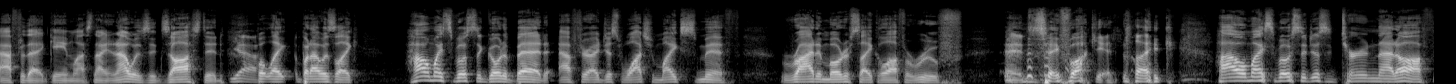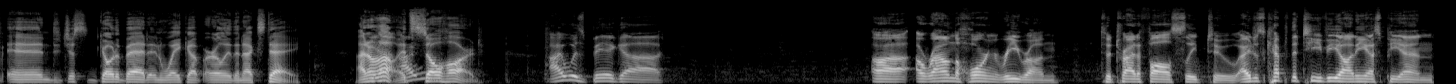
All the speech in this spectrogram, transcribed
after that game last night, and I was exhausted. Yeah. but like, but I was like, how am I supposed to go to bed after I just watched Mike Smith ride a motorcycle off a roof? and say fuck it. Like, how am I supposed to just turn that off and just go to bed and wake up early the next day? I don't Yeah, know. It's I so hard. i was big uh uh around the horn rerun to try to fall asleep to i just kept the tv on espn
